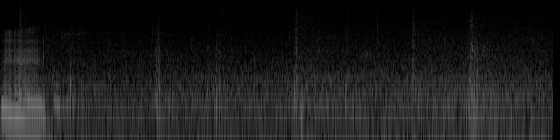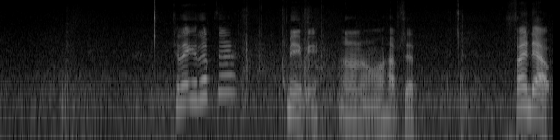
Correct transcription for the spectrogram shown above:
Hmm. Can I get up there? Maybe. I don't know. I'll have to find out,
